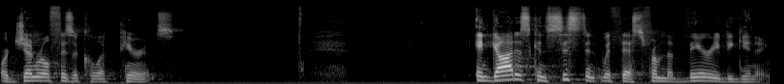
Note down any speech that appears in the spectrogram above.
or general physical appearance. And God is consistent with this from the very beginning.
